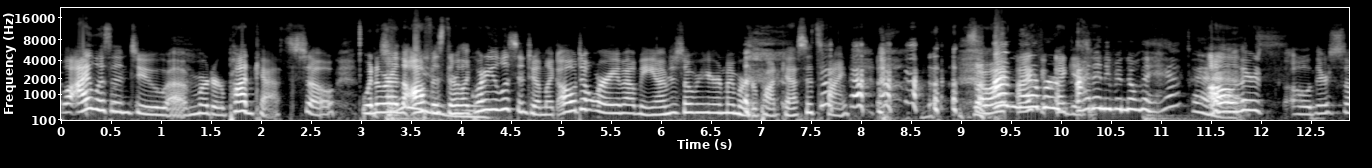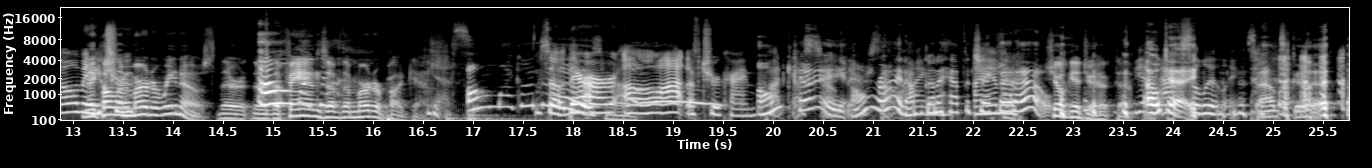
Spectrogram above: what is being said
Well, I listen to uh, murder podcasts. So when we're in the office, they're like, "What are you listening to?" I'm like, "Oh, don't worry about me. I'm just over here in my murder podcast. It's fine." so I, I've I- never, I I, it. didn't even know they had that. Oh, there's oh, there's so many. They call true- them murderinos. They're they're Oh the fans of the murder podcast. Yes. Oh my goodness. So there are a lot of true crime podcasts. Okay, there, all so. I'm I going to have to check am- that out. She'll get you hooked up. Yeah, Okay. absolutely. Sounds good.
